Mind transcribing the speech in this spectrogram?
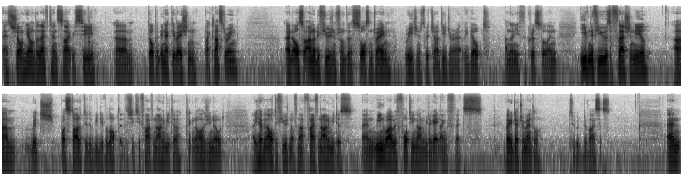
as shown here on the left hand side, we see um, dopant inactivation by clustering and also under diffusion from the source and drain regions which are degenerately doped underneath the crystal. And even if you use a flash anneal, um, which was started to be developed at the 65 nanometer technology node, uh, you have an out-diffusion of 5 nanometers. And meanwhile, with 14 nanometer gate length, that's very detrimental to devices. And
